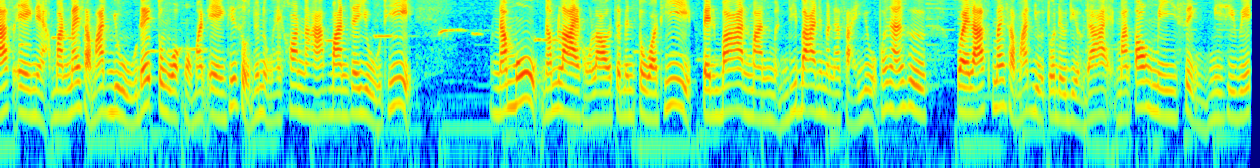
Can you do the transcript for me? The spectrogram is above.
รัสเองเนี่ยมันไม่สามารถอยู่ได้ตัวของมันเองที่ 0.1 ไมครอนนะคะ มันจะอยู่ที่ น้ำมูกน้ำลายของเราจะเป็นตัวที่เป็นบ้านมันเหมือนที่บ้านที่มันอาศัยอยู่ เพราะฉะนั้นคือไวรัสไม่สามารถอยู่ตัวเดียวๆได้ มันต้องมีสิ่งมีชีวิต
